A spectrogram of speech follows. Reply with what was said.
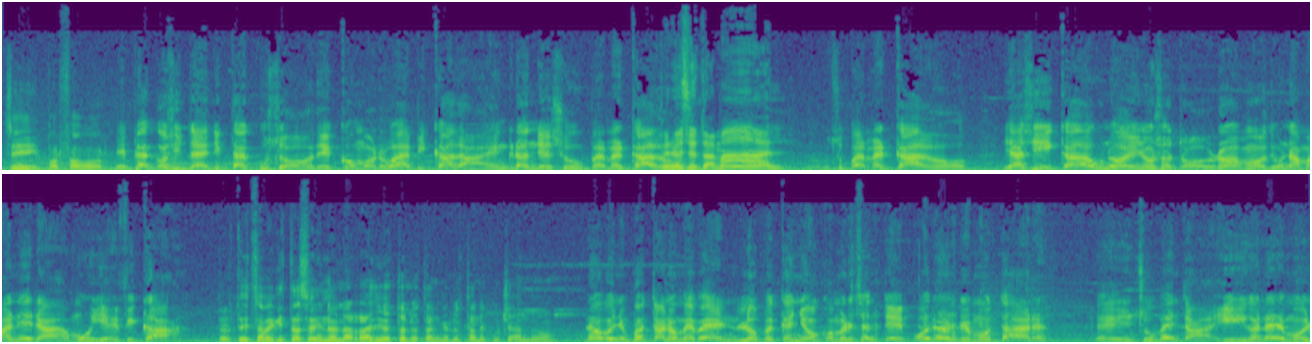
Sí, por favor. Mi plan consiste en dictar cursos de cómo robar picada en grandes supermercados. Pero eso está mal. Supermercados. Y así cada uno de nosotros robamos de una manera muy eficaz. Pero usted sabe que está saliendo en la radio, esto lo están, lo están escuchando. ¿no? No, pero no importa, no me ven. Los pequeños comerciantes podrán remontar en sus ventas y ganaremos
